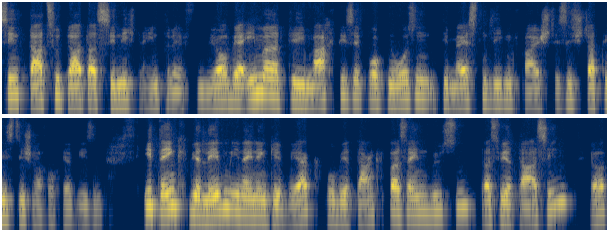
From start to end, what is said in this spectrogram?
sind dazu da, dass sie nicht eintreffen. Ja, wer immer die macht, diese Prognosen, die meisten liegen falsch. Das ist statistisch einfach erwiesen. Ich denke, wir leben in einem Gewerk, wo wir dankbar sein müssen, dass wir da sind, ja,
